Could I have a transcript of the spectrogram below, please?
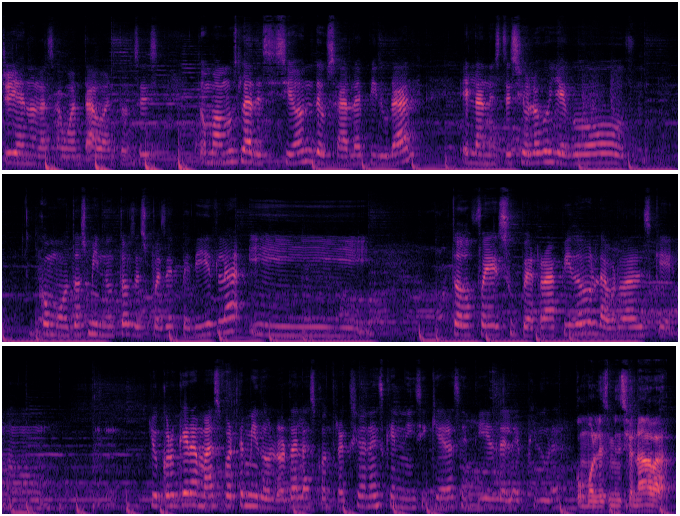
yo ya no las aguantaba. Entonces tomamos la decisión de usar la epidural. El anestesiólogo llegó como dos minutos después de pedirla y todo fue súper rápido. La verdad es que Yo creo que era más fuerte mi dolor de las contracciones que ni siquiera sentí el de la epidural. Como les mencionaba,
